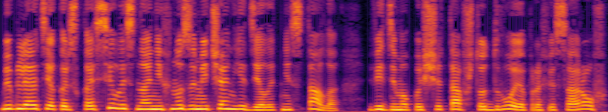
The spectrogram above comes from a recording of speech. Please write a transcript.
Библиотекарь скосилась на них, но замечания делать не стала, видимо, посчитав, что двое профессоров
